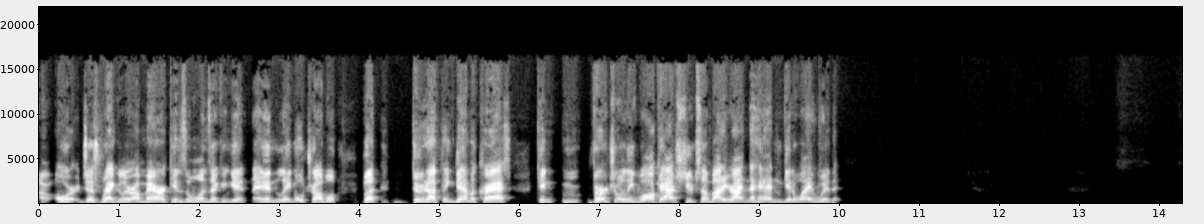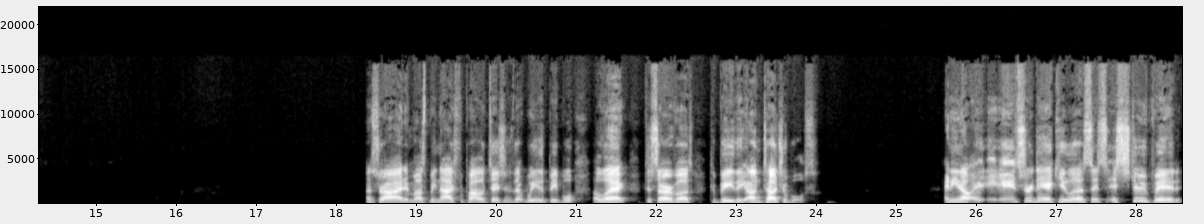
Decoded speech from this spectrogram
or, or just regular Americans the ones that can get in legal trouble, but do nothing Democrats can virtually walk out, shoot somebody right in the head, and get away with it? That's right. It must be nice for politicians that we, the people, elect to serve us to be the untouchables. And you know, it, it's ridiculous. It's it's stupid.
